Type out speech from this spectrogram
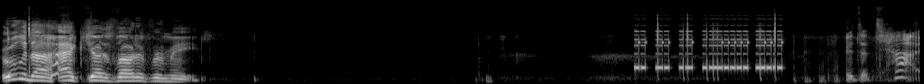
Who the heck just voted for me? It's a tie.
